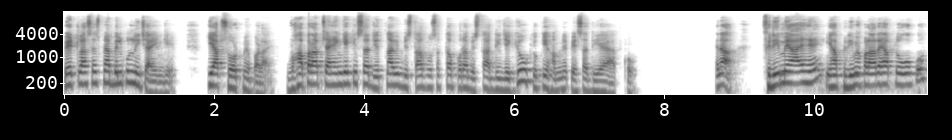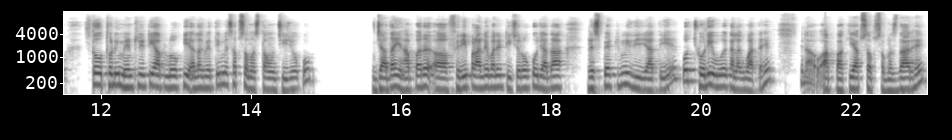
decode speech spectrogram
पेड क्लासेस में आप बिल्कुल नहीं चाहेंगे कि आप शॉर्ट में पढ़ाए। वहाँ पर आप चाहेंगे कि, सर, जितना भी विस्तार हो सकता पूरा विस्तार दीजिए। क्यों? क्योंकि हमने पैसा दिया है आपको। है ना? फ्री में आए हैं, यहाँ फ्री में पढ़ा रहे हैं आप लोगों को तो थोड़ी मेंटलिटी आप लोगों की अलग रहती है। मैं सब समझता हूँ चीज़ों को। ज़्यादा यहाँ पर फ्री पढ़ाने वाले टीचरों को ज़्यादा रिस्पेक्ट नहीं दी जाती है। वो छोड़ी वो एक अलग बात है ना? आप, बाकी आप सब समझदार हैं।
